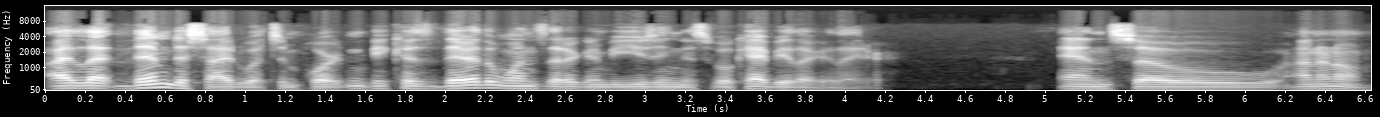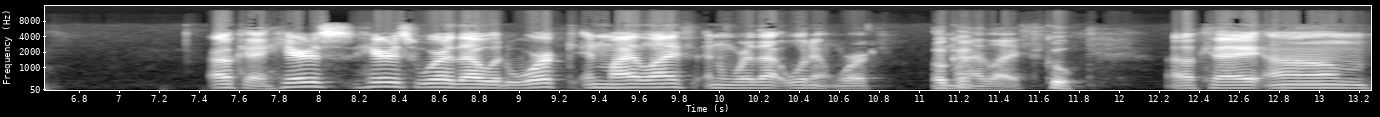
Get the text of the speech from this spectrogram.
I let them decide what's important because they're the ones that are going to be using this vocabulary later. And so, I don't know. Okay. Here's here's where that would work in my life and where that wouldn't work in Okay. my life. Cool. Okay. Um,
